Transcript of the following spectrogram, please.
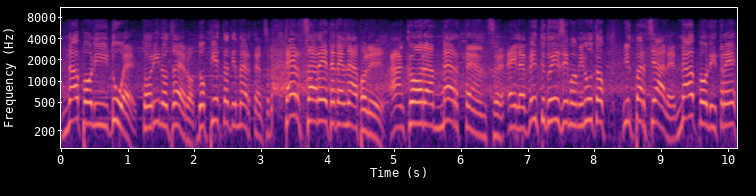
Napoli 2, Torino 0, doppietta di Mertens. Terza rete del Napoli, ancora Mertens. È il ventiduesimo minuto il parziale. Napoli 3,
